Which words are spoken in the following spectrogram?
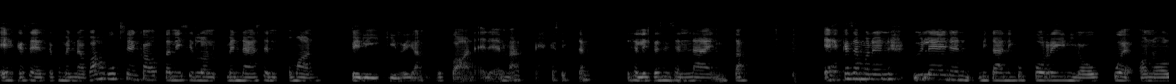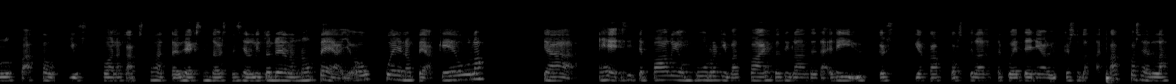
ehkä se, että kun mennään vahvuuksien kautta, niin silloin mennään sen oman pelikirjan mukaan enemmän. Ehkä sitten selittäisin sen näin, mutta ehkä semmoinen yleinen, mitä niin kuin Porin joukkue on ollut vaikka just vuonna 2019, niin siellä oli todella nopea joukkue ja nopea keula. Ja he sitten paljon purkivat vaihtotilanteita, eli ykkös- ja kakkostilannetta, kun eteni jo ykkösellä tai kakkosella,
